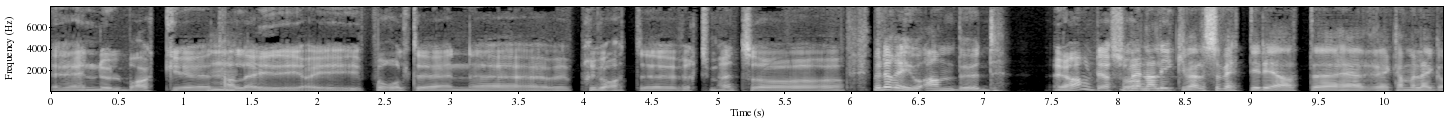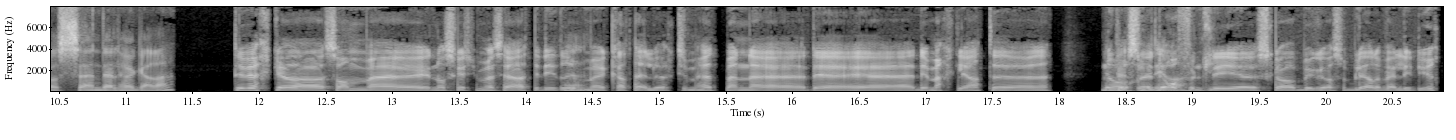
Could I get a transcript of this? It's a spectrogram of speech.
eh, en null bak tallet Mm. tallet i, i forhold til en uh, privat eh, virksomhet. Så Men det er jo anbud. ja, det er så. Men allikevel så vet de det at uh, her kan vi legge oss en del høyere. Det virker som uh, Nå skal ikke vi si at de driver med kartellvirksomhet, men eh, det, er, det er merkelig at eh, Det når så det offentlige skal bygge, så blir det veldig dyrt.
